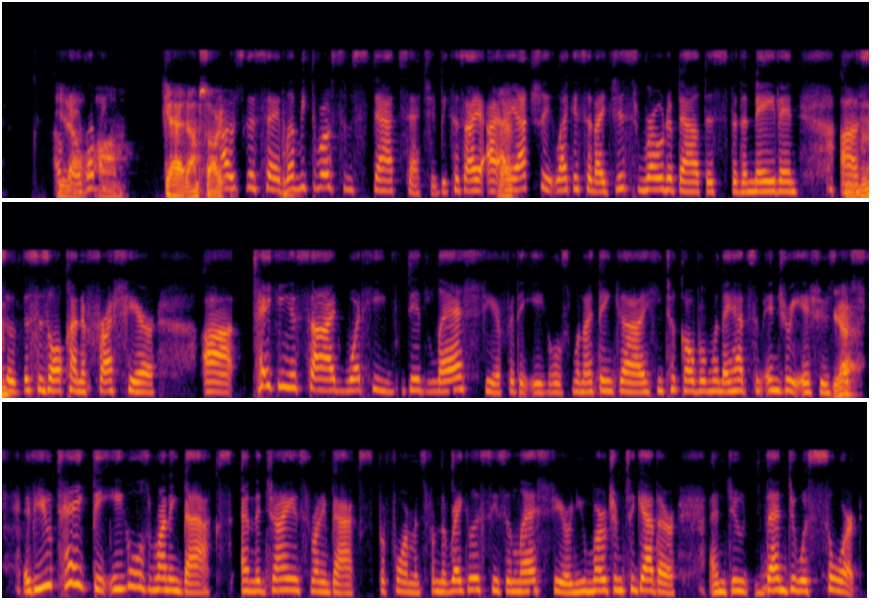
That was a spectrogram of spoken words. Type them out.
You okay, know, me, um, go ahead. I'm sorry. I was going to say, let me throw some stats at you because I, I, yeah. I, actually, like I said, I just wrote about this for the Maven, uh, mm-hmm. so this is all kind of fresh here. Uh, taking aside what he did last year for the Eagles, when I think uh, he took over when they had some injury issues. Yes. If you take the Eagles running backs and the Giants running backs performance from the regular season last year and you merge them together and do then do a sort,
